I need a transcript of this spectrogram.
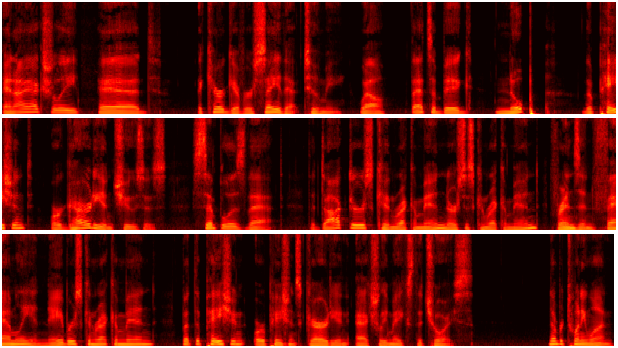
And I actually had a caregiver say that to me. Well, that's a big nope. The patient or guardian chooses. Simple as that. The doctors can recommend, nurses can recommend, friends and family and neighbors can recommend, but the patient or patient's guardian actually makes the choice. Number 21,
